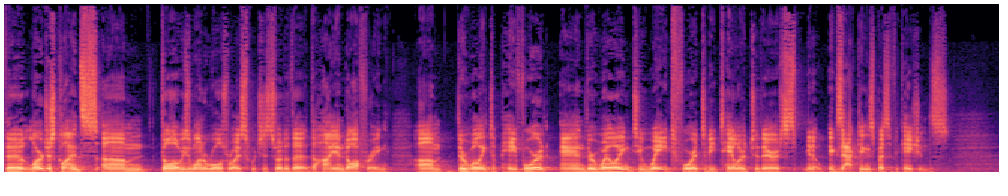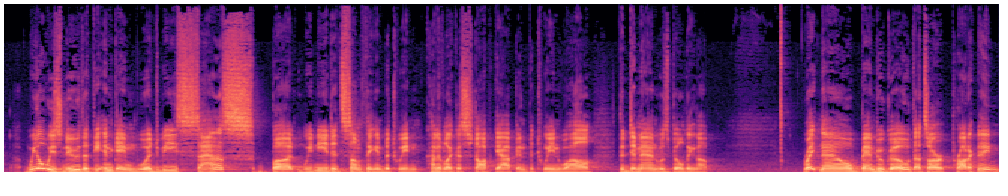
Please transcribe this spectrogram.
The largest clients, um, they'll always want a Rolls Royce, which is sort of the, the high end offering um, they're willing to pay for it and they're willing to wait for it to be tailored to their you know, exacting specifications. We always knew that the end game would be SaaS, but we needed something in between, kind of like a stopgap in between while the demand was building up. Right now, Bambu Go, that's our product name,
